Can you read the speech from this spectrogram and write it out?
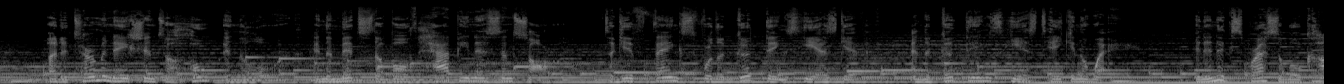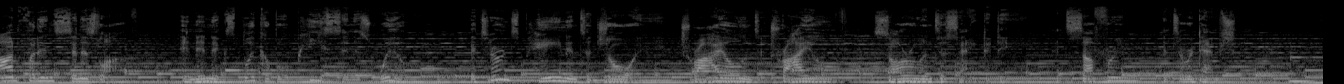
A determination to hope in the Lord in the midst of both happiness and sorrow, to give thanks for the good things He has given and the good things He has taken away. An inexpressible confidence in His love, an inexplicable peace in His will. It turns pain into joy, trial into triumph, sorrow into sanctity, and suffering into redemption.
